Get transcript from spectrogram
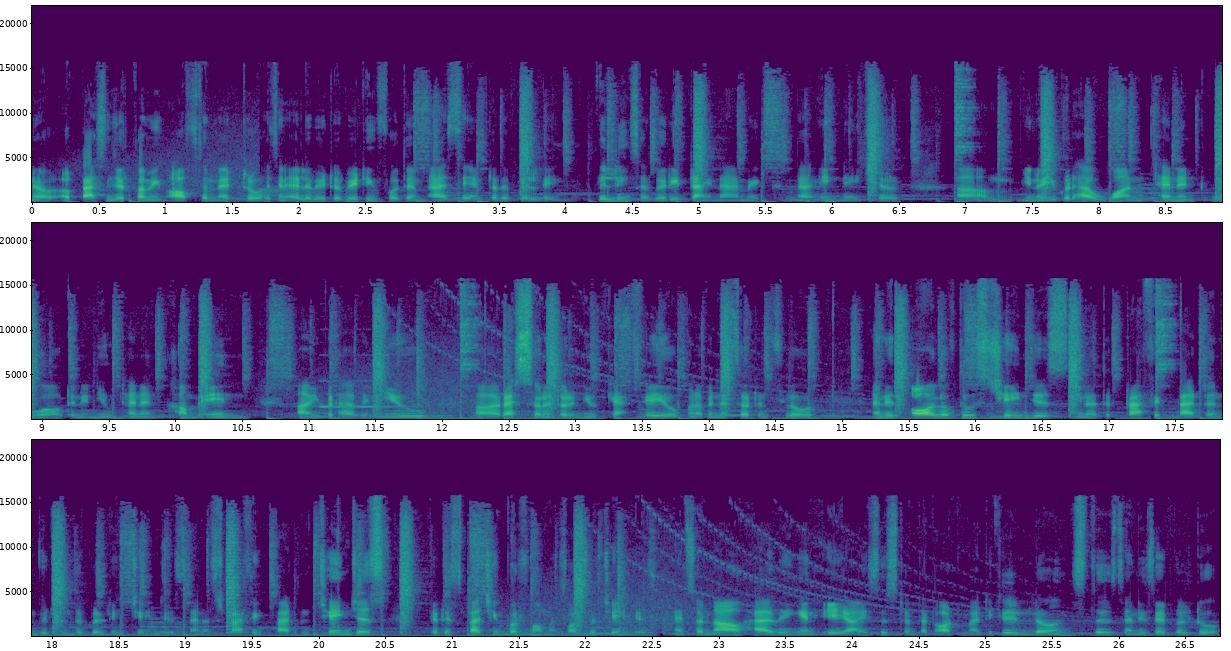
know, a passenger coming off the metro has an elevator waiting for them as they enter the building. Buildings are very dynamic uh, in nature. Um, you know, you could have one tenant move out and a new tenant come in. Uh, you could have a new uh, restaurant or a new cafe open up in a certain floor. And with all of those changes, you know, the traffic pattern within the building changes. And as traffic pattern changes, the dispatching performance also changes. And so now having an AI system that automatically learns this and is able to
